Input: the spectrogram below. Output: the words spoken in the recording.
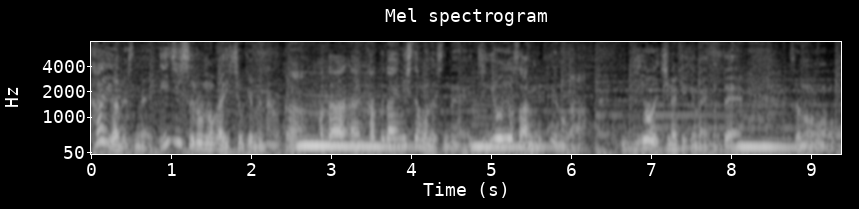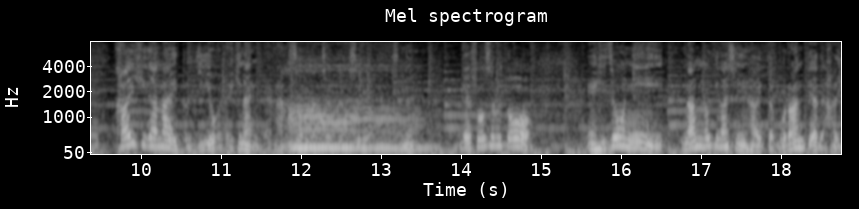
会がですね維持するのが一生懸命なのか、うん。またえー拡大にしてもですねうん。事業予算っていうのが事業しなきゃいけないので、うん。その会費がないと事業ができないみたいな発想になっちゃったりするわけですね。でそうすると、えー非常に何の気なしに入ったボランティアで入っ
